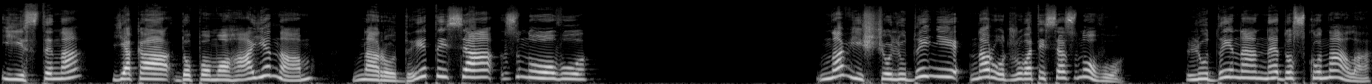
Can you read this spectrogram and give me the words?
Істина, яка допомагає нам народитися знову. Навіщо людині народжуватися знову? Людина недосконала,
